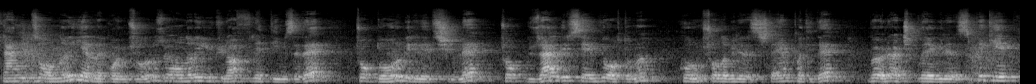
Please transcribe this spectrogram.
Kendimizi onların yerine koymuş oluruz ve onların yükünü hafiflettiğimizde de çok doğru bir iletişimle çok güzel bir sevgi ortamı kurmuş olabiliriz. İşte empati de böyle açıklayabiliriz. Peki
